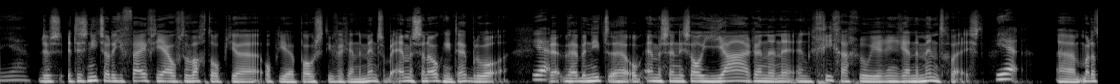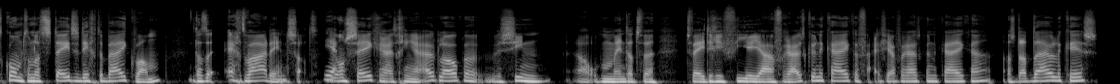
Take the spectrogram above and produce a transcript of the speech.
Ja. Dus het is niet zo dat je 15 jaar hoeft te wachten op je, op je positieve rendement. Bij Amazon ook niet. Hè? Ik bedoel, we, we hebben niet, eh, op Amazon is al jaren een, een gigagroeier in rendement geweest. ja. Uh, maar dat komt omdat steeds dichterbij kwam dat er echt waarde in zat. Die onzekerheid ging eruit lopen. We zien uh, op het moment dat we twee, drie, vier jaar vooruit kunnen kijken, vijf jaar vooruit kunnen kijken. Als dat duidelijk is,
